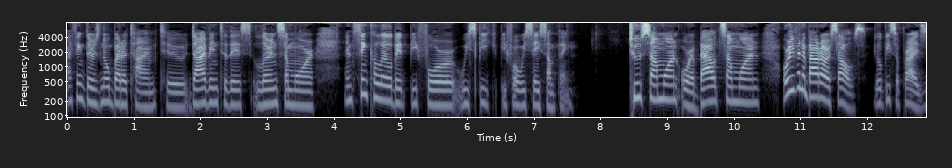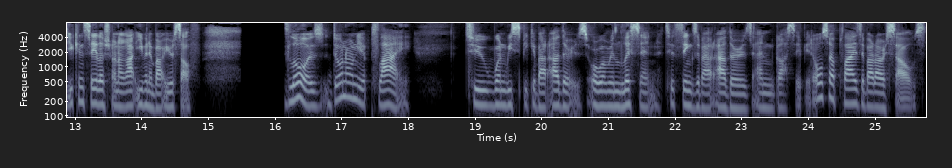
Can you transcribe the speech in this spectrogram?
I think there's no better time to dive into this, learn some more, and think a little bit before we speak, before we say something to someone or about someone or even about ourselves. You'll be surprised. You can say Lashon Hara even about yourself. These laws don't only apply to when we speak about others or when we listen to things about others and gossip. It also applies about ourselves,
